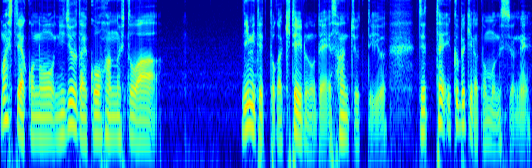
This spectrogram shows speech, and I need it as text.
ましてやこの20代後半の人は、リミテッドが来ているので、30っていう、絶対行くべきだと思うんですよね。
